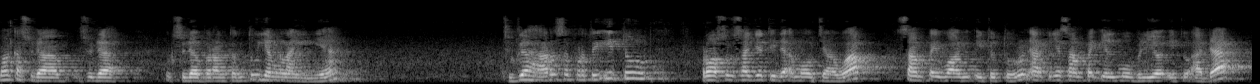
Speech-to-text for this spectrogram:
Maka sudah sudah sudah barang tentu yang lainnya juga harus seperti itu. Rasul saja tidak mau jawab, sampai wahyu itu turun artinya sampai ilmu beliau itu ada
